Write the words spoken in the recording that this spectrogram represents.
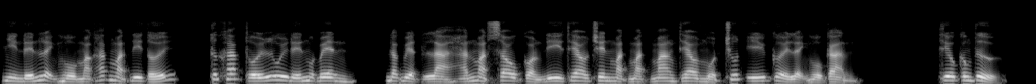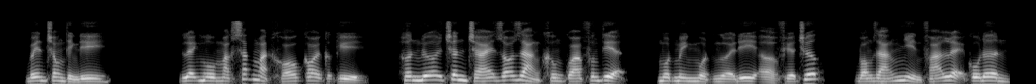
nhìn đến lệnh hồ mặc hắc mặt đi tới, tức khắc thối lui đến một bên, đặc biệt là hắn mặt sau còn đi theo trên mặt mặt mang theo một chút ý cười lệnh hồ cản. Thiêu công tử, bên trong thỉnh đi. Lệnh hồ mặc sắc mặt khó coi cực kỳ, hơn nữa chân trái rõ ràng không quá phương tiện, một mình một người đi ở phía trước, bóng dáng nhìn phá lệ cô đơn.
